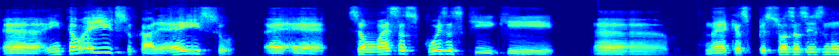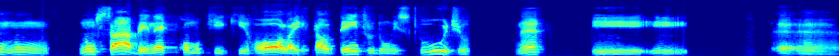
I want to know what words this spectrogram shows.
É, então é isso, cara, é isso. É, é, são essas coisas que, que, é, né, que as pessoas às vezes não, não, não sabem, né? Como que, que rola e tal dentro de um estúdio, né? E, e, é, é,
